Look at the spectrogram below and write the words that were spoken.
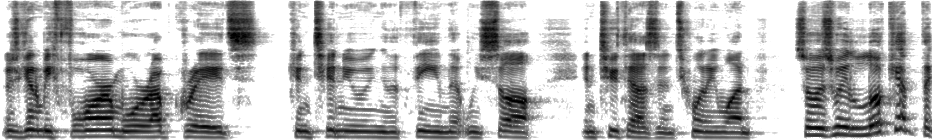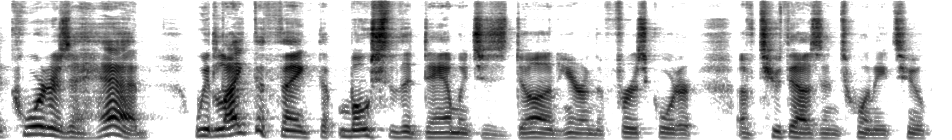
There's going to be far more upgrades, continuing the theme that we saw in 2021. So, as we look at the quarters ahead, we'd like to think that most of the damage is done here in the first quarter of 2022,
